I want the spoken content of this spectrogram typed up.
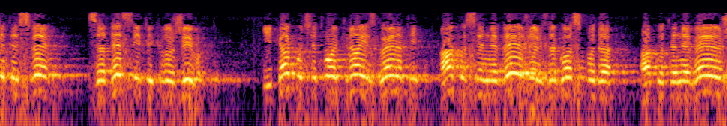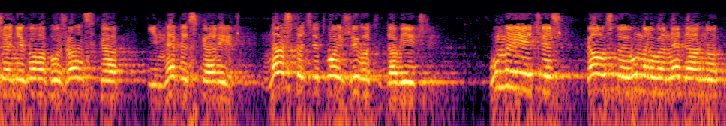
ćete sve zadesiti kroz život? I kako će tvoj kraj izgledati ako se ne vežeš za gospoda, ako te ne veže njegova božanska i nebeska riječ? Na što će tvoj život da liči? Umrijećeš kao što je umrla nedavno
